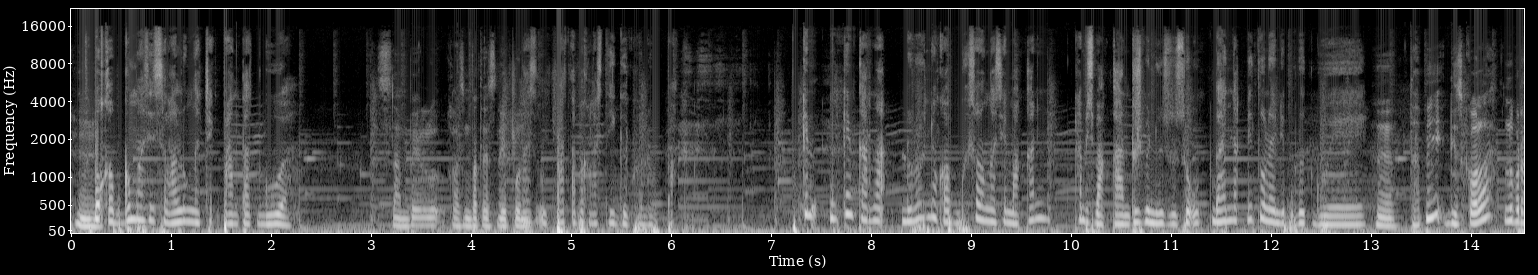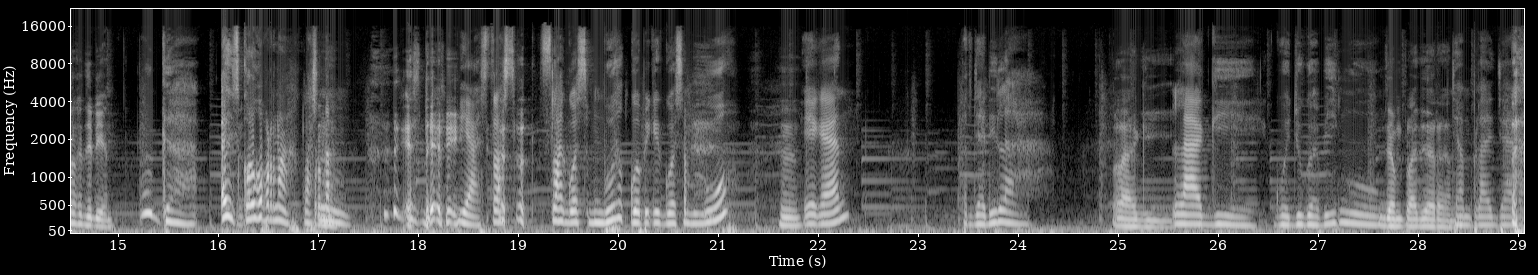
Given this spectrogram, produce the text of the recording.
Hmm. Bokap gue masih selalu ngecek pantat gue. Sampai lu kelas 4 SD pun. Kelas 4 apa kelas 3 gue lupa. Mungkin mungkin karena dulu nyokap gue selalu ngasih makan habis makan terus minum susu banyak itu loh yang di perut gue. Hah, tapi di sekolah lu pernah kejadian? Enggak. Eh sekolah gue pernah kelas Pernah. 6 SD nih. Ya setelah setelah gue sembuh, gue pikir gue sembuh, Hmm, ya kan? Terjadilah Lagi lagi. Gue juga bingung. jam pelajaran. Jam pelajaran.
